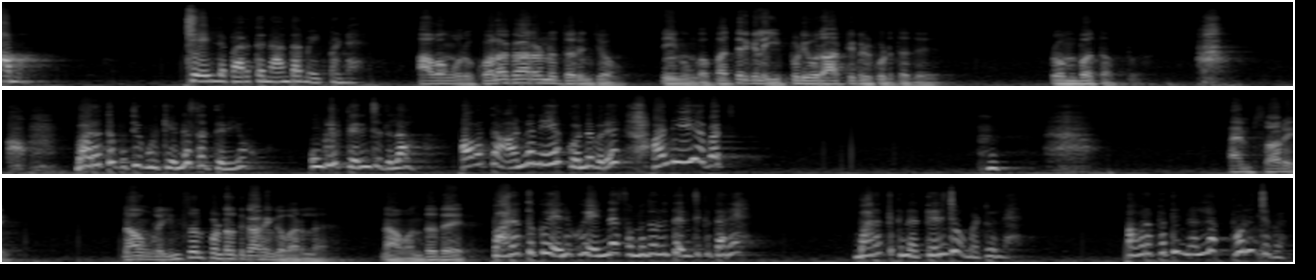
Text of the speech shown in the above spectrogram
ஆமா ஜெயில பரத்தை நான் தான் மீட் பண்ணேன். அவன் ஒரு கொலைகாரன்னு தெரிஞ்சோம். நீங்க உங்க பத்திரிகையில இப்படி ஒரு ஆர்டிகல் கொடுத்தது ரொம்ப தப்பு. பரத்தை பத்தி உங்களுக்கு என்ன சார் தெரியும்? உங்களுக்கு தெரிஞ்சதெல்லாம்? அவர் தான் அண்ணனையே கொன்னவரு அண்ணியே வச்சு ஐ எம் சாரி நான் உங்களை இன்சல்ட் பண்றதுக்காக இங்க வரல. நான் வந்ததே பரத்துக்கும் எனக்கும் என்ன சம்மந்தம்னு தெரிஞ்சுக்க தரேன் பரத்துக்கு நான் தெரிஞ்சவ மட்டும் இல்ல. அவரை பத்தி நல்லா புரிஞ்சவன்.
